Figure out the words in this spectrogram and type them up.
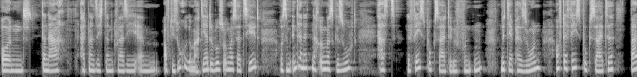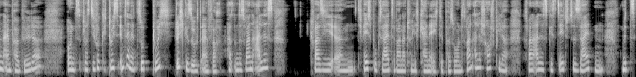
und danach hat man sich dann quasi ähm, auf die Suche gemacht. Die hatte bloß irgendwas erzählt, du hast im Internet nach irgendwas gesucht, hast eine Facebook-Seite gefunden mit der Person. Auf der Facebook-Seite waren ein paar Bilder und du hast die wirklich durchs Internet so durch, durchgesucht einfach. Und das waren alles quasi, ähm, die Facebook-Seite war natürlich keine echte Person. Das waren alle Schauspieler. Das waren alles gestagte Seiten mit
